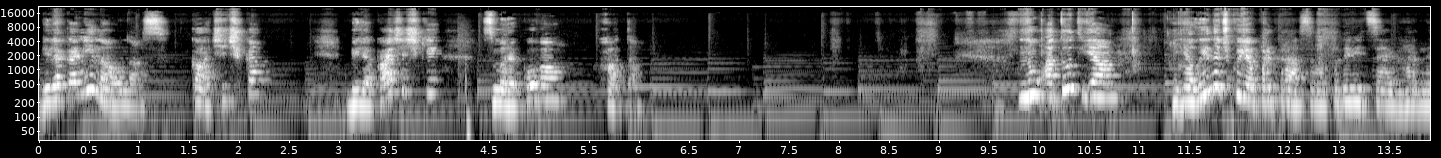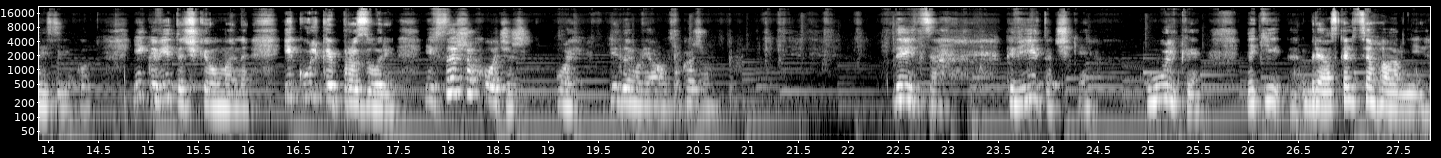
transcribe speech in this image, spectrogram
Біля каміна у нас качечка. Біля качечки смирикова хата. Ну, а тут я ялиночку я прикрасила, подивіться, як гарнесенько. І квіточки у мене, і кульки прозорі, і все, що хочеш. Ой, підемо, я вам покажу. Дивіться, квіточки, кульки, які брязкальця гарні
